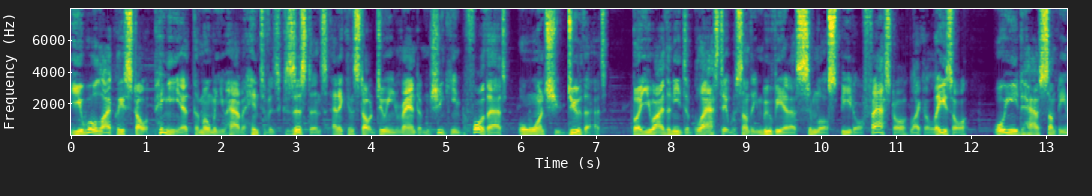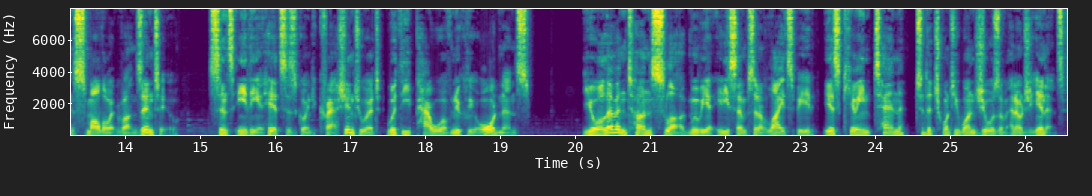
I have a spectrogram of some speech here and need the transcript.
You will likely start pinging it the moment you have a hint of its existence, and it can start doing random jinking before that, or once you do that. But you either need to blast it with something moving at a similar speed or faster, like a laser, or you need to have something smaller it runs into, since anything it hits is going to crash into it with the power of nuclear ordnance. Your 11 ton slug moving at 87% of light speed is carrying 10 to the 21 joules of energy in it,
